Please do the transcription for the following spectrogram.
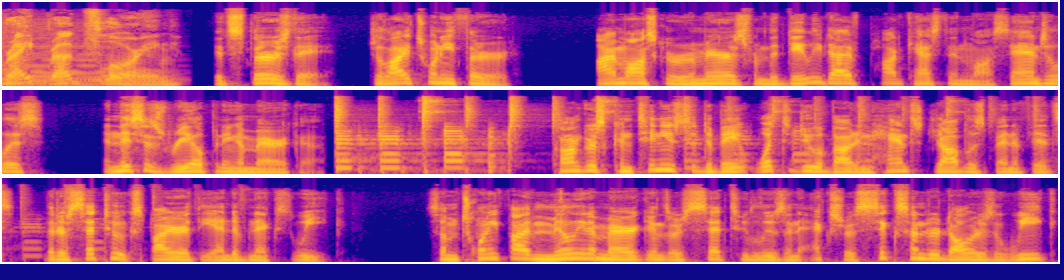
Rite Rug Flooring. It's Thursday, July 23rd. I'm Oscar Ramirez from the Daily Dive podcast in Los Angeles, and this is Reopening America. Congress continues to debate what to do about enhanced jobless benefits that are set to expire at the end of next week. Some 25 million Americans are set to lose an extra $600 a week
